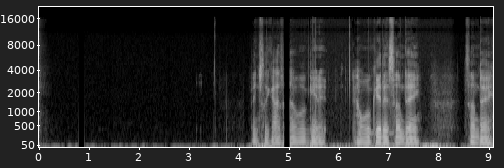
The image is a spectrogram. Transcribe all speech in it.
Eventually, guys, I will get it. I will get it someday. Someday.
